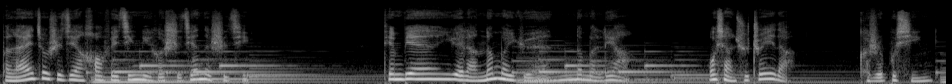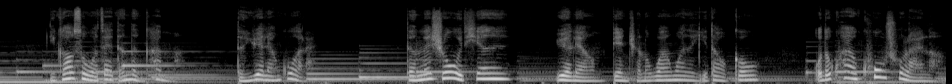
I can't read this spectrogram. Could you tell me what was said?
本来就是件耗费精力和时间的事情。天边月亮那么圆那么亮，我想去追的，可是不行。你告诉我再等等看嘛，等月亮过来。等了十五天，月亮变成了弯弯的一道沟，我都快要哭出来了。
